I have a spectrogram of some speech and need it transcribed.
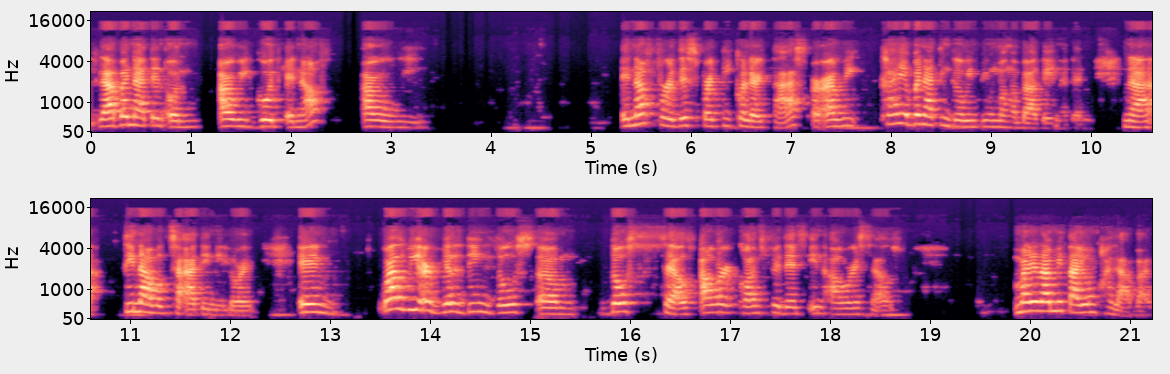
laban natin on, are we good enough? Are we enough for this particular task? Or are we, kaya ba natin gawin yung mga bagay na, na tinawag sa atin ni Lord? And while we are building those um, those self, our confidence in ourselves, marami tayong kalaban.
